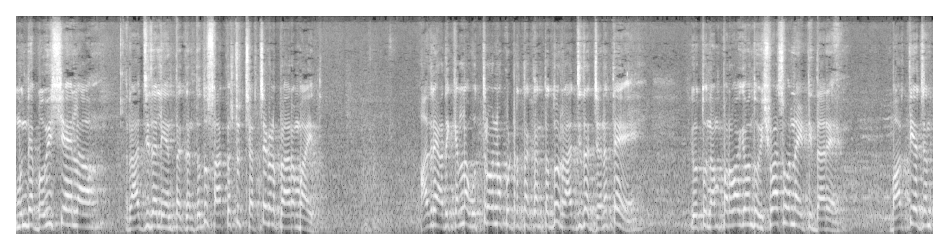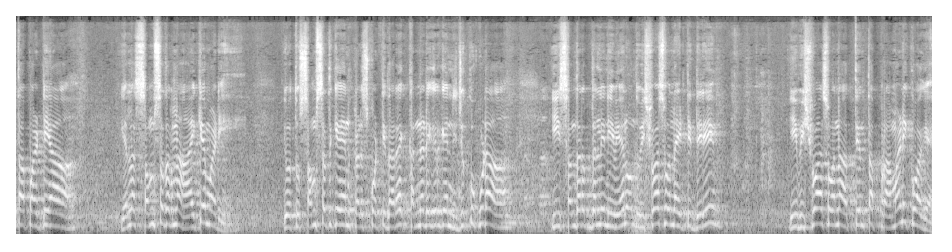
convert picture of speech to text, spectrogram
ಮುಂದೆ ಭವಿಷ್ಯ ಇಲ್ಲ ರಾಜ್ಯದಲ್ಲಿ ಅಂತಕ್ಕಂಥದ್ದು ಸಾಕಷ್ಟು ಚರ್ಚೆಗಳು ಪ್ರಾರಂಭ ಆಯಿತು. ಆದರೆ ಅದಕ್ಕೆಲ್ಲ ಉತ್ತರವನ್ನು ಕೊಟ್ಟಿರ್ತಕ್ಕಂಥದ್ದು ರಾಜ್ಯದ ಜನತೆ ಇವತ್ತು ನಮ್ಮ ಪರವಾಗಿ ಒಂದು ವಿಶ್ವಾಸವನ್ನು ಇಟ್ಟಿದ್ದಾರೆ. ಭಾರತೀಯ ಜನತಾ ಪಾರ್ಟಿಯ ಎಲ್ಲ ಸಂಸದರನ್ನ ಆಯ್ಕೆ ಮಾಡಿ ಇವತ್ತು ಸಂಸತ್ಗೆ ಏನು ಕಳಿಸ್ಕೊಟ್ಟಿದ್ದಾರೆ, ಕನ್ನಡಿಗರಿಗೆ ನಿಜಕ್ಕೂ ಕೂಡ ಈ ಸಂದರ್ಭದಲ್ಲಿ ನೀವೇನೋ ಒಂದು ವಿಶ್ವಾಸವನ್ನು ಇಟ್ಟಿದ್ದೀರಿ. ಈ ವಿಶ್ವಾಸವನ್ನು ಅತ್ಯಂತ ಪ್ರಾಮಾಣಿಕವಾಗಿ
